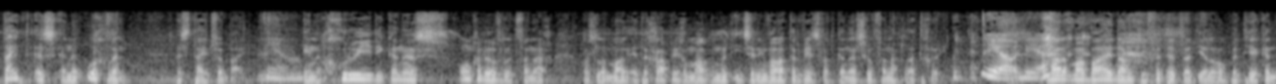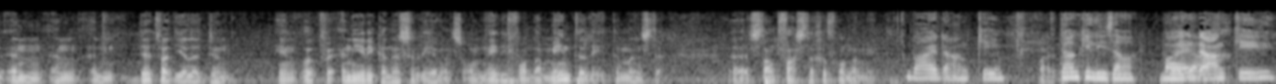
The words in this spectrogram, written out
tyd is in 'n oogwink is tyd verby. Ja. En groei die kinders ongelooflik vinnig. Ons maak het 'n grappie gemaak, moet iets in die water wees wat kinders so vinnig laat groei. Ja, nee. Maar maar baie dankie vir dit wat julle ook beteken in in in dit wat julle doen en ook vir in hierdie kinders se lewens om net die fondamente lê ten minste 'n uh, standvaste fundament. Baie dankie. Baie dankie, dankie Lisa. Baie dankie. dankie.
